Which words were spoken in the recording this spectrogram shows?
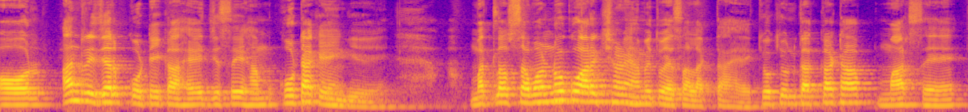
और अनरिजर्व कोटे का है जिसे हम कोटा कहेंगे। मतलब सवर्णों को आरक्षण है, हमें तो ऐसा लगता है, क्योंकि उनका कट ऑफ़ मार्क्स है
